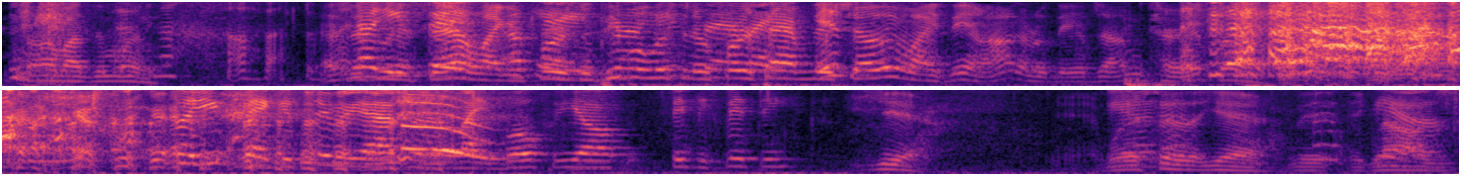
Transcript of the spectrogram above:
It's all about the it's money. not all about the That's, money. that's No, what it said- sounded like at okay, first. When people you listen to the first like, half of this it's- show, they're like, "Damn, I got no damn job. Let me turn this off." So you say contribute out to like both of y'all 50-50? Yeah. yeah. Well, Yeah, it says that, yeah, that's- they that's- acknowledge.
